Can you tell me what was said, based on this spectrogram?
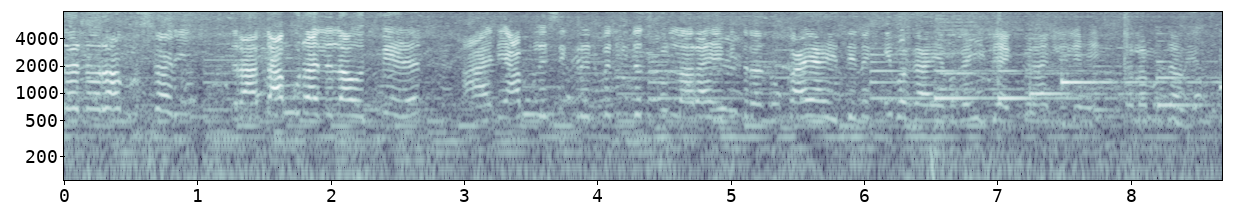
मित्रांनो मित्रांनो सारी तर आता आपण आलेलो आहोत मेळ्यात आणि आपलं सिक्रेट पण इथंच खुलणार आहे मित्रांनो. काय आहे ते नक्की बघा. हे बघा ही बॅग पण आणलेली आहे. चला मग जाऊया.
